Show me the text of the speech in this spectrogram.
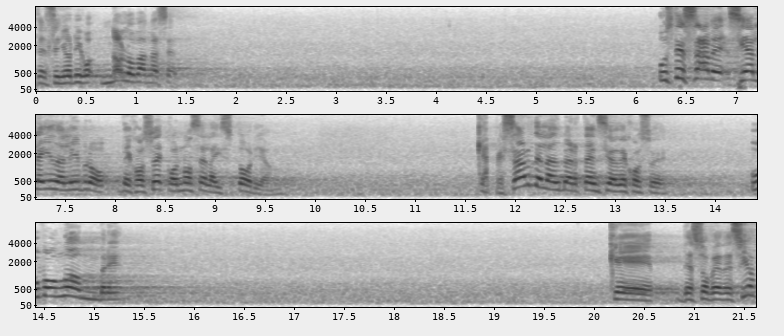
El Señor dijo, no lo van a hacer. Usted sabe, si ha leído el libro de José, conoce la historia, que a pesar de la advertencia de José, hubo un hombre que desobedeció.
